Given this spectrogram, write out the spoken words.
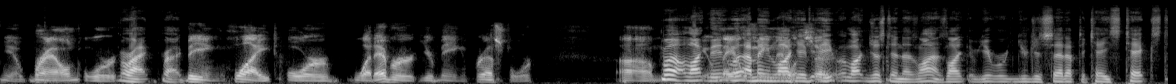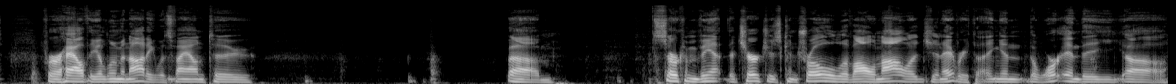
you know, brown or Right. Right. being white or whatever you're being oppressed for. Um, Well, like you know, the, I mean, like if, like just in those lines, like you were you just set up the case text for how the Illuminati was found to um circumvent the church's control of all knowledge and everything in the wor- in the uh,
